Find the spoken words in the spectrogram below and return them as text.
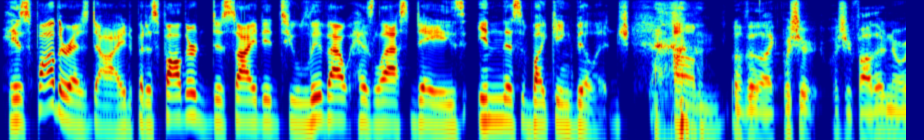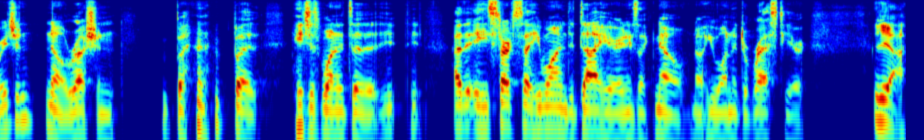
his father has died, but his father decided to live out his last days in this Viking village. Um, Well, they're like, was your was your father Norwegian? No, Russian. But but he just wanted to. He, he, he starts to say he wanted to die here, and he's like, no, no, he wanted to rest here. Yeah,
